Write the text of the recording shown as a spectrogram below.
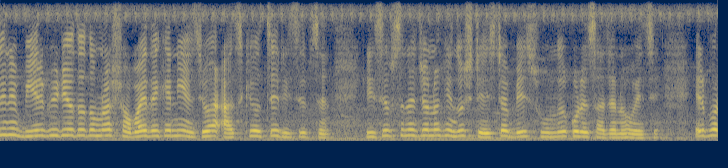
দিনে বিয়ের ভিডিও তো তোমরা সবাই দেখে নিয়েছো, আর আজকে হচ্ছে রিসেপশন রিসেপশনের জন্য কিন্তু স্টেজটা বেশ সুন্দর করে সাজানো হয়েছে। এরপর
